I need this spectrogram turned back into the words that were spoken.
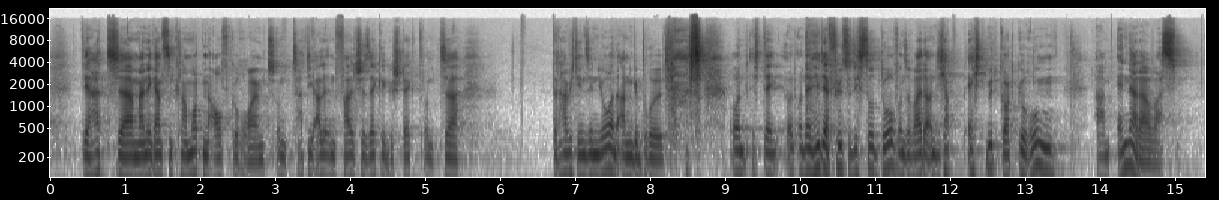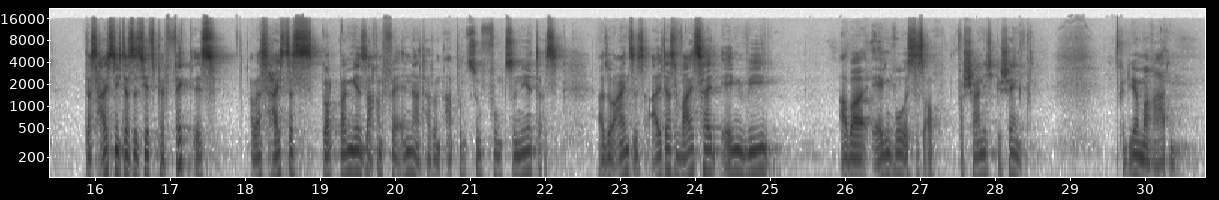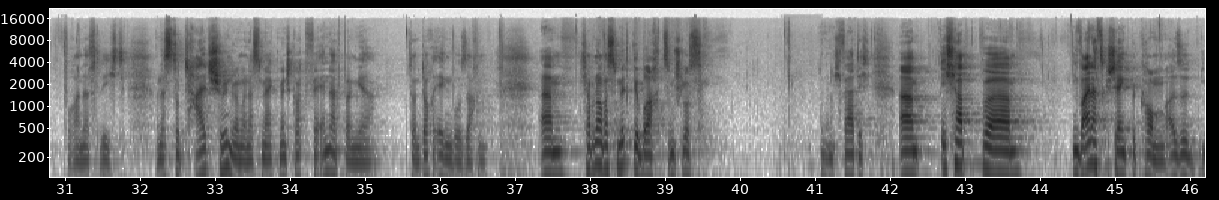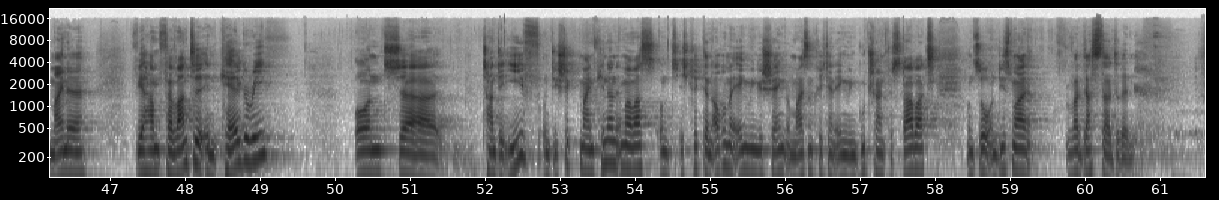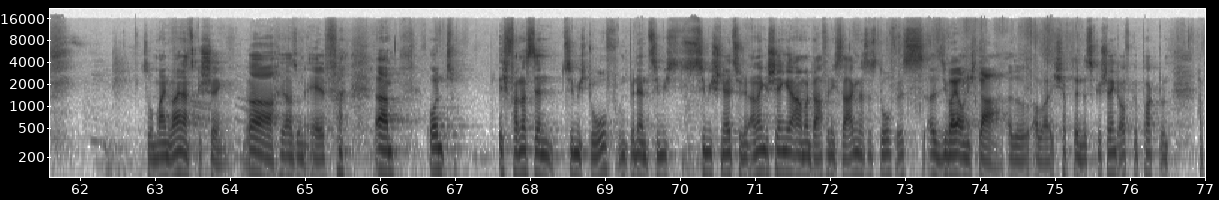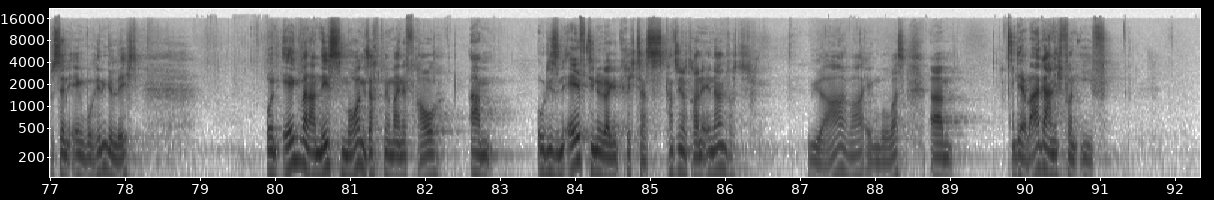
der hat äh, meine ganzen Klamotten aufgeräumt und hat die alle in falsche Säcke gesteckt und äh, dann habe ich den Senioren angebrüllt. Und, ich denk, und, und dann hinterher fühlst du dich so doof und so weiter. Und ich habe echt mit Gott gerungen, ähm, änder da was. Das heißt nicht, dass es jetzt perfekt ist, aber es heißt, dass Gott bei mir Sachen verändert hat und ab und zu funktioniert das. Also eins ist Altersweisheit irgendwie, aber irgendwo ist es auch wahrscheinlich Geschenk. Könnt ihr mal raten, woran das liegt. Und das ist total schön, wenn man das merkt, Mensch, Gott verändert bei mir dann doch irgendwo Sachen. Ähm, ich habe noch was mitgebracht zum Schluss. Bin nämlich fertig. Ähm, ich habe äh, ein Weihnachtsgeschenk bekommen. Also meine, wir haben Verwandte in Calgary und äh, Tante Eve und die schickt meinen Kindern immer was und ich kriege dann auch immer irgendwie ein Geschenk und meistens kriege ich dann irgendwie einen Gutschein für Starbucks und so. Und diesmal war das da drin. So mein Weihnachtsgeschenk. Ah, ja, so ein Elf. Ähm, und ich fand das dann ziemlich doof und bin dann ziemlich, ziemlich schnell zu den anderen Geschenken. Aber man darf ja nicht sagen, dass es doof ist. Also sie war ja auch nicht da. Also, aber ich habe dann das Geschenk aufgepackt und habe es dann irgendwo hingelegt. Und irgendwann am nächsten Morgen sagt mir meine Frau, ähm, oh, diesen Elf, den du da gekriegt hast, kannst du dich noch daran erinnern? Ja, war irgendwo was. Ähm, der war gar nicht von Eve.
